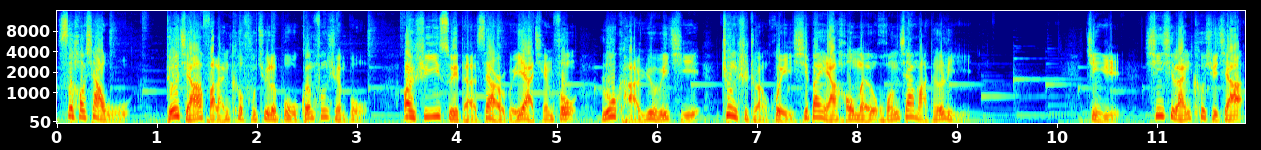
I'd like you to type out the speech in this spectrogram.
四号下午，德甲法兰克福俱乐部官方宣布，二十一岁的塞尔维亚前锋卢卡约维奇正式转会西班牙豪门皇家马德里。近日，新西兰科学家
